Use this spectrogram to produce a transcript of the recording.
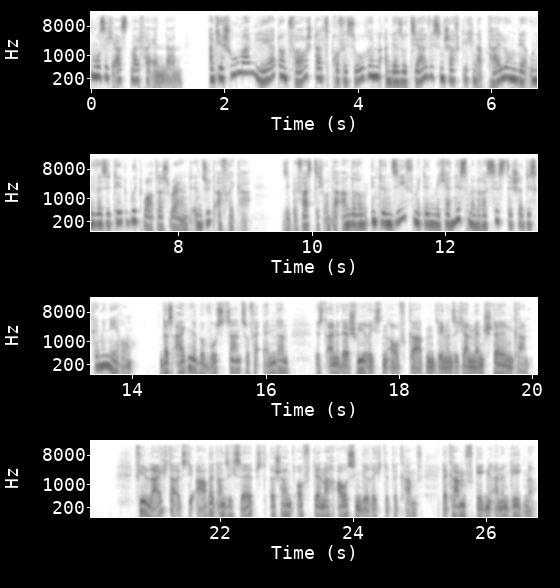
muss ich erstmal verändern. Antje Schumann lehrt und forscht als Professorin an der sozialwissenschaftlichen Abteilung der Universität Witwatersrand in Südafrika. Sie befasst sich unter anderem intensiv mit den Mechanismen rassistischer Diskriminierung. Das eigene Bewusstsein zu verändern, ist eine der schwierigsten Aufgaben, denen sich ein Mensch stellen kann. Viel leichter als die Arbeit an sich selbst erscheint oft der nach außen gerichtete Kampf, der Kampf gegen einen Gegner.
